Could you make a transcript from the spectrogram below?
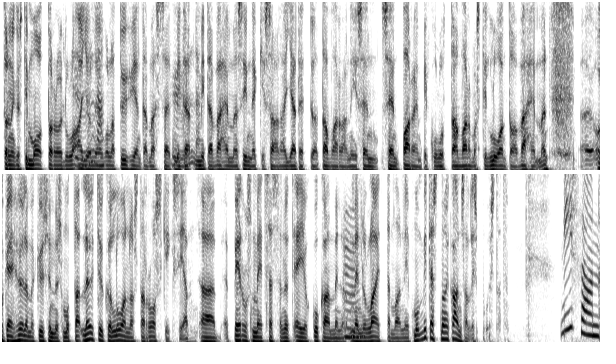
todennäköisesti moottoroidulla Kyllä. ajoneuvolla tyhjentämässä, että mitä, mitä vähemmän sinnekin saadaan jätettyä tavaraa, niin sen, sen parempi kuluttaa varmasti luontoa vähemmän. Okei, okay, hölmö kysymys, mutta löytyykö luonnosta roskiksia? Perusmetsässä nyt ei ole kukaan mennyt, mm. mennyt laittamaan, niin mutta mitäs noin kansallispuistot? Niissä on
